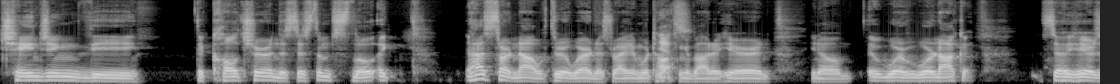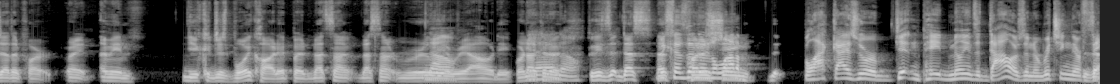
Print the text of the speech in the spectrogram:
changing the the culture and the system slow like it has to start now through awareness right and we're talking yes. about it here and you know we're we're not so here's the other part right i mean you could just boycott it but that's not that's not really no. a reality we're not yeah, gonna no. because that's, that's because then there's a lot of black guys who are getting paid millions of dollars and enriching their Exactly.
